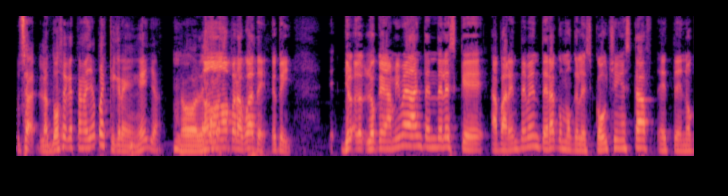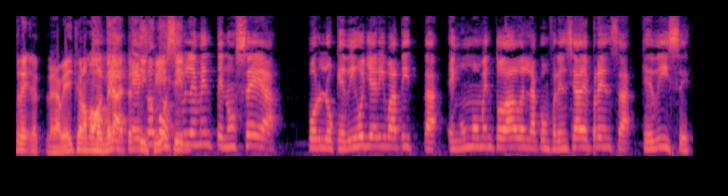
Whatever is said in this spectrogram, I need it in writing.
O sea, las 12 que están allá, pues que creen en ella. No, No, no, no, pero acuérdate, ok. Yo, lo que a mí me da a entender es que aparentemente era como que el coaching staff este, no cree, le había dicho a lo mejor, mira, esto es eso difícil. posiblemente no sea por lo que dijo Jerry Batista en un momento dado en la conferencia de prensa que dice,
